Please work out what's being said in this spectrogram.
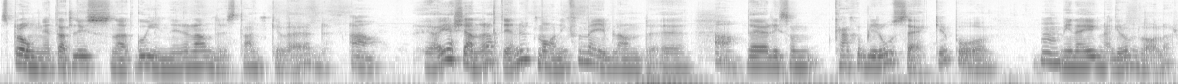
språnget att lyssna, att gå in i den andres tankevärld. Ja jag erkänner att det är en utmaning för mig ibland. Eh, ja. Där jag liksom kanske blir osäker på mm. mina egna grundvalar.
